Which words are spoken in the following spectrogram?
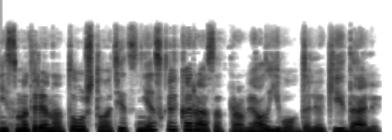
несмотря на то, что отец несколько раз отправлял его в далекие дали.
